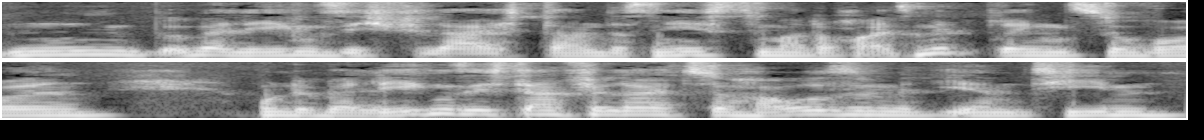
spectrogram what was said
hm, überlegen sich vielleicht dann das nächste Mal doch eins mitbringen zu wollen und überlegen sich dann vielleicht zu Hause mit ihrem Team,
